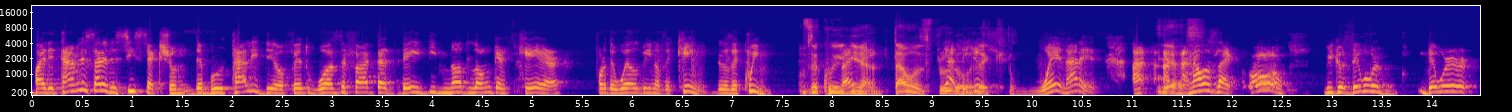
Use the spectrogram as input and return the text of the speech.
By the time they started the C-section, the brutality of it was the fact that they did not longer care for the well-being of the king, of the queen. Of the queen. Right? Yeah, Like- that was brutal. Yeah, like, went at it, Yes. and I was like, oh, because they were they were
